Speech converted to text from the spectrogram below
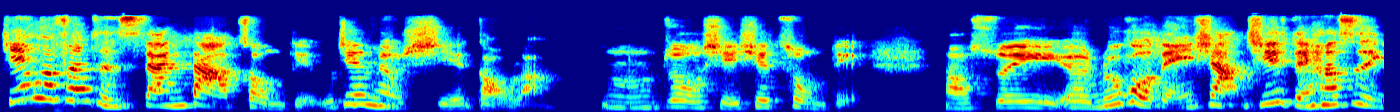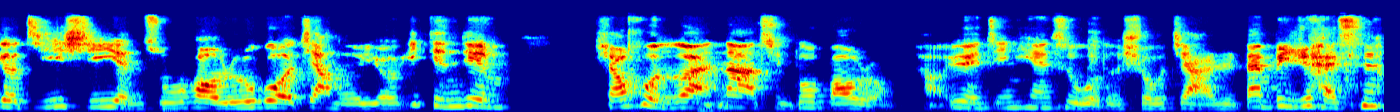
今天会分成三大重点，我今天没有写稿啦。嗯，就写一些重点好，所以呃，如果等一下，其实等一下是一个即席演出哈，如果讲的有一点点小混乱，那请多包容好，因为今天是我的休假日，但必须还是要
